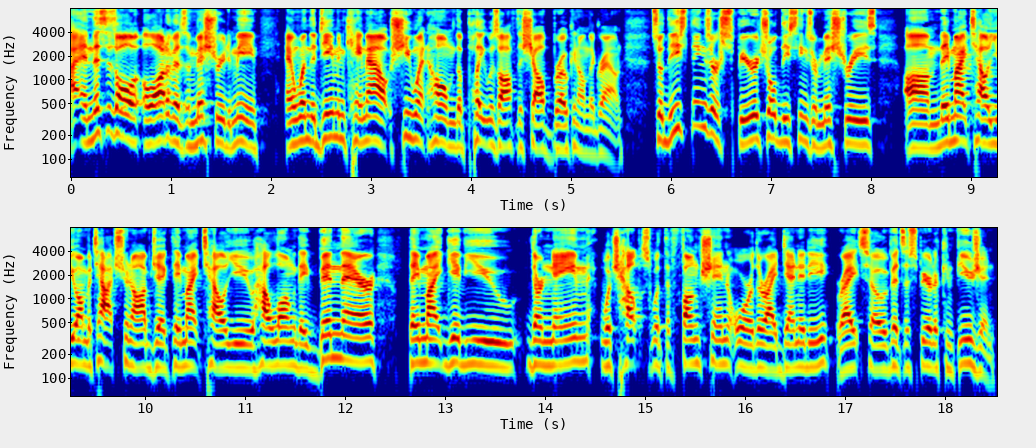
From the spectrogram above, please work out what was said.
And this is all, a lot of it is a mystery to me. And when the demon came out, she went home. The plate was off the shelf, broken on the ground. So these things are spiritual. These things are mysteries. Um, they might tell you I'm attached to an object. They might tell you how long they've been there. They might give you their name, which helps with the function or their identity, right? So if it's a spirit of confusion,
